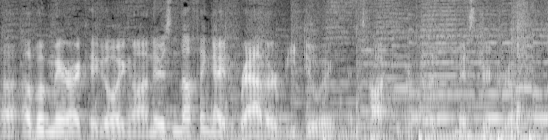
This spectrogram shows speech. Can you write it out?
uh, of America going on. There's nothing I'd rather be doing than talking about Mr. Driller.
